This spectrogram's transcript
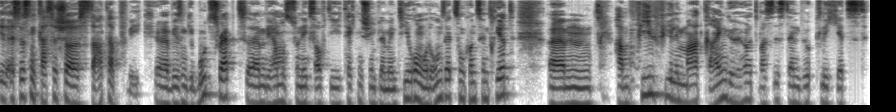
es ist ein klassischer Startup-Weg. Äh, wir sind gebootstrapped. Ähm, wir haben uns zunächst auf die technische Implementierung oder Umsetzung konzentriert, ähm, haben viel, viel im Markt reingehört. Was ist denn wirklich jetzt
